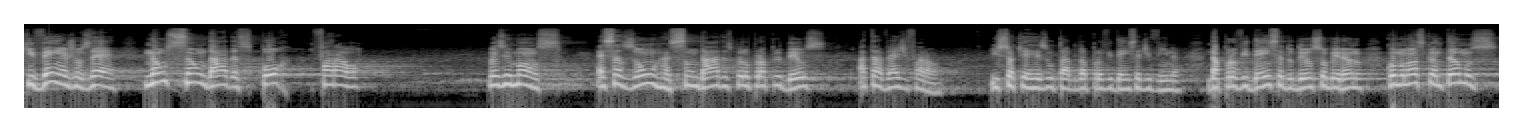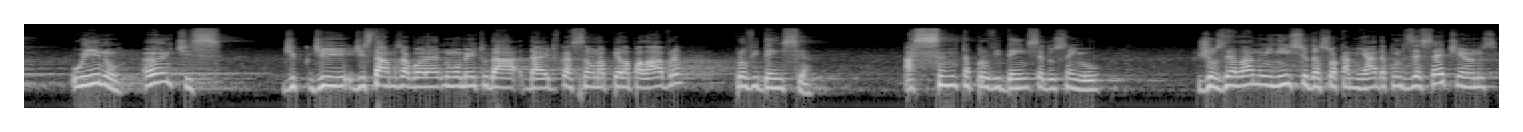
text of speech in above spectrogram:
que vêm a José não são dadas por Faraó. Meus irmãos, essas honras são dadas pelo próprio Deus através de Faraó. Isso aqui é resultado da providência divina, da providência do Deus soberano. Como nós cantamos o hino antes de, de, de estarmos agora no momento da, da edificação na, pela palavra, providência, a santa providência do Senhor. José, lá no início da sua caminhada, com 17 anos,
